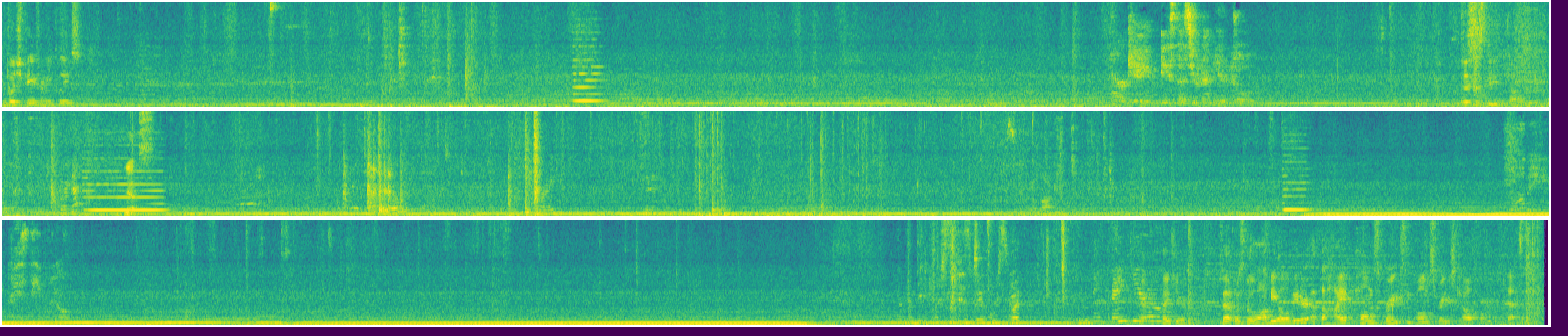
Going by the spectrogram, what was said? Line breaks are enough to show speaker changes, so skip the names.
Can you push P for me, please?
Parking, estacionamiento.
This is the.
Going up?
Yes.
Right.
The lobby.
Lobby, vestíbulo.
But,
Thank you.
yeah, thank you. That was the lobby elevator at the Hyatt Palm Springs in Palm Springs, California. That's it.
